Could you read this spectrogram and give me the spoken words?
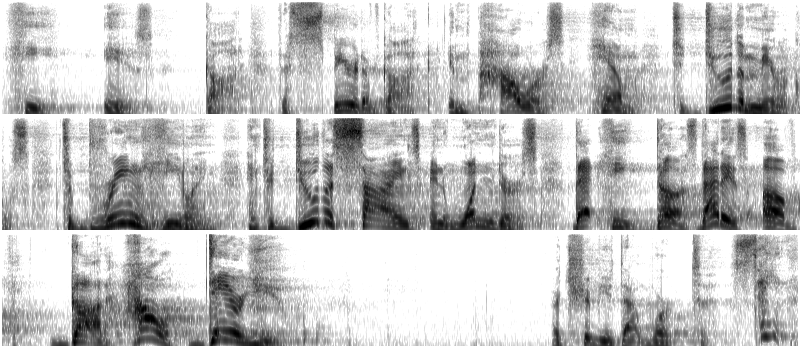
He is God. The Spirit of God empowers him to do the miracles, to bring healing, and to do the signs and wonders that he does. That is of God. How dare you attribute that work to Satan?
